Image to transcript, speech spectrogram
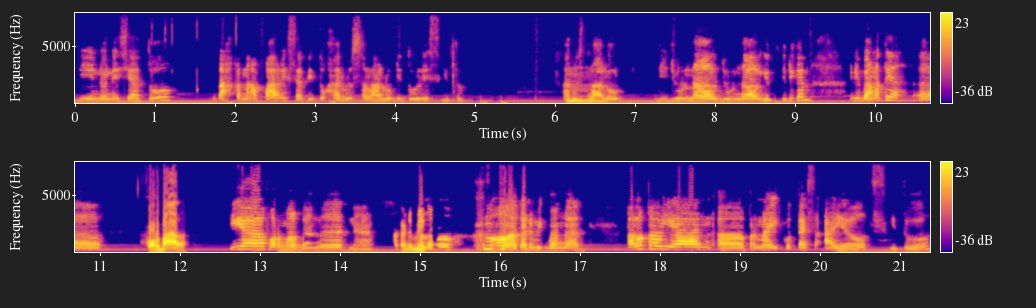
di Indonesia tuh entah kenapa riset itu harus selalu ditulis gitu, harus Hmm. selalu di jurnal-jurnal gitu. Jadi kan ini banget ya, eh, Formal. iya formal Formal. banget. Nah, akademik kalau Oh, akademik banget. Kalau kalian eh, pernah ikut tes IELTS gitu,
